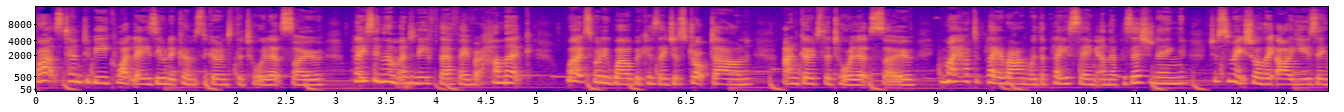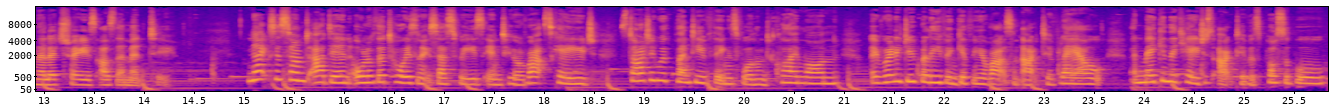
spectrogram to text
Rats tend to be quite lazy when it comes to going to the toilet so placing them underneath their favourite hammock works really well because they just drop down and go to the toilet so you might have to play around with the placing and the positioning just to make sure they are using their litter trays as they're meant to. Next it's time to add in all of the toys and accessories into your rat's cage, starting with plenty of things for them to climb on. I really do believe in giving your rats an active layout and making the cage as active as possible,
